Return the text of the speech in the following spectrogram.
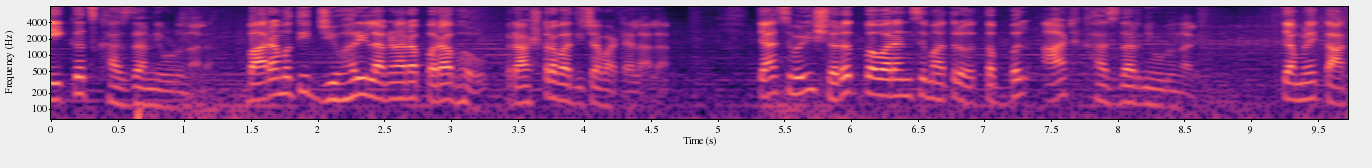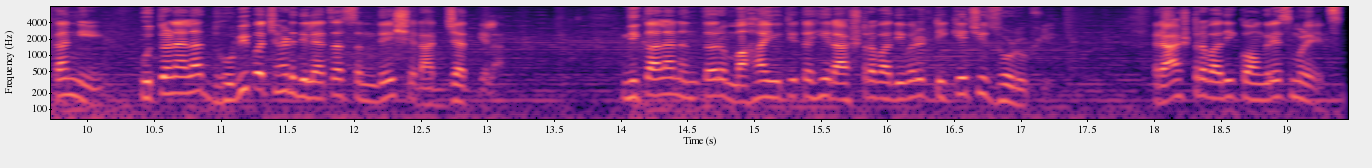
एकच खासदार निवडून आला. बारामतीत जिव्हारी लागणारा पराभव राष्ट्रवादीच्या वाट्याला आला. त्याचवेळी शरद पवारांचे मात्र तब्बल आठ खासदार निवडून आले. त्यामुळे काकांनी पुतण्याला धोबीपछाड दिल्याचा संदेश राज्यात गेला. निकालानंतर महायुतीतही राष्ट्रवादीवर टीकेची झोड उठली. राष्ट्रवादी काँग्रेसमुळेच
